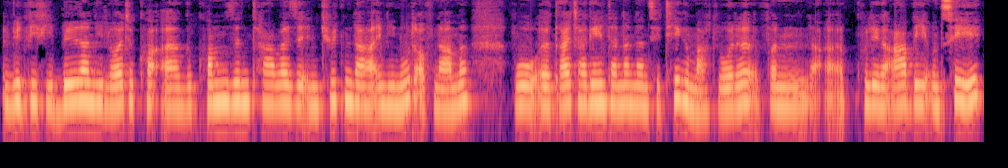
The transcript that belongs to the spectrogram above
mit wie viel Bildern die Leute äh, gekommen sind, teilweise in Tüten da in die Notaufnahme, wo äh, drei Tage hintereinander ein CT gemacht wurde von äh, Kollege A, B und C,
